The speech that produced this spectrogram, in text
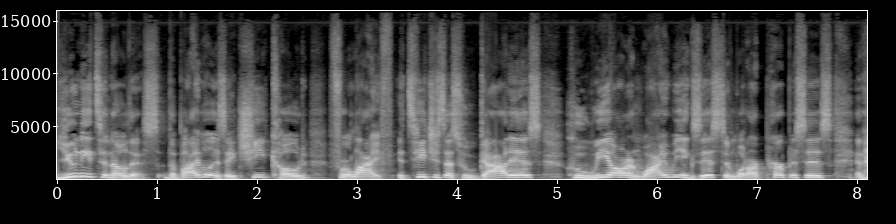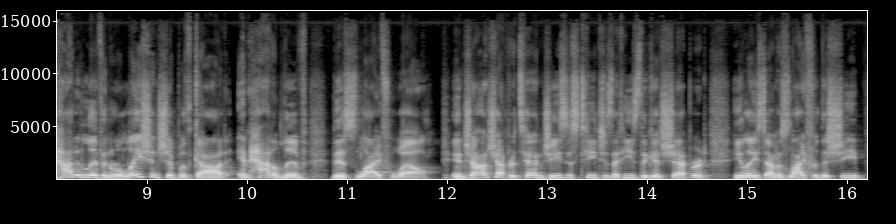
You need to know this. The Bible is a cheat code for life. It teaches us who God is, who we are, and why we exist, and what our purpose is, and how to live in relationship with God, and how to live this life well. In John chapter 10, Jesus teaches that He's the good shepherd. He lays down His life for the sheep,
